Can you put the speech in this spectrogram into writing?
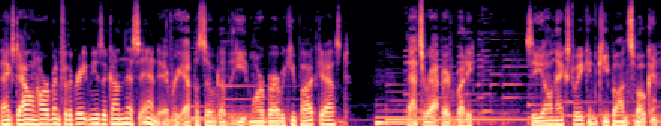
Thanks to Alan Harbin for the great music on this and every episode of the Eat More Barbecue podcast. That's a wrap, everybody. See y'all next week and keep on smoking.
